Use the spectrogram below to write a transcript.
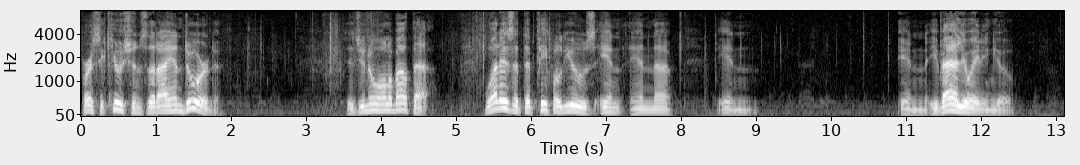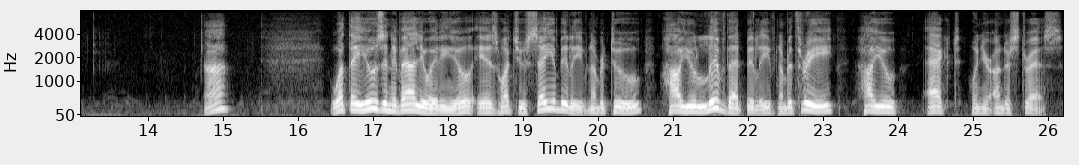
persecutions that I endured. Did you know all about that? What is it that people use in, in uh, in in evaluating you. Huh? What they use in evaluating you is what you say you believe. Number two, how you live that belief. Number three, how you act when you're under stress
